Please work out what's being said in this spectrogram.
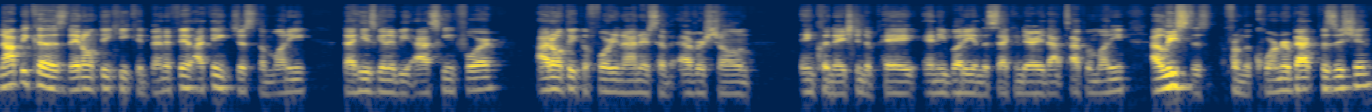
not because they don't think he could benefit. I think just the money that he's going to be asking for. I don't think the 49ers have ever shown inclination to pay anybody in the secondary that type of money, at least from the cornerback position.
